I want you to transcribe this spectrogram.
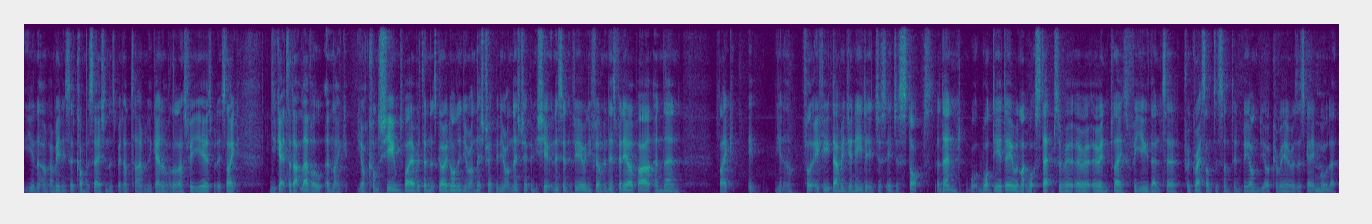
you know, I mean, it's a conversation that's been had time and again over the last few years, but it's like you get to that level and like you're consumed by everything that's going on, and you're on this trip and you're on this trip and you're shooting this interview and you're filming this video part, and then like you know for if you damage your knee it just it just stops. And then what what do you do? And like what steps are are, are in place for you then to progress onto something beyond your career as a skateboarder? Hmm.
